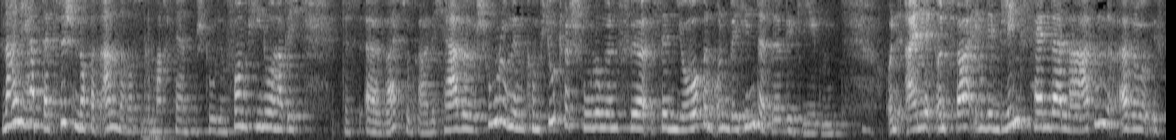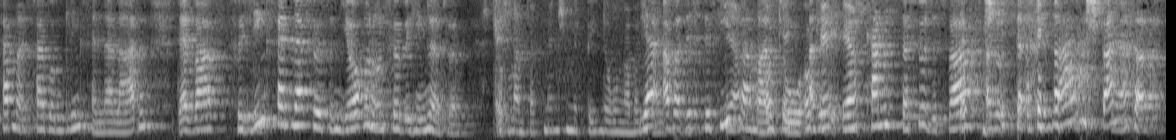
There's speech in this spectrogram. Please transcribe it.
Nein, ich habe dazwischen noch was anderes gemacht während dem Studium. Vor dem Kino habe ich, das äh, weißt du gar nicht, ich habe Schulungen, Computerschulungen für Senioren und Behinderte gegeben. Und, eine, und zwar in dem Linkshänderladen, also es gab mal in Freiburg einen Linkshänderladen, der war für Linkshänder, für Senioren und für Behinderte. Ich glaube, man sagt Menschen mit Behinderung, aber ich Ja, weiß aber das, das hieß Ja, damals okay, so. Also okay, ja. ich kann nichts dafür. Das war, also auf dem Laden stand Ja. das.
